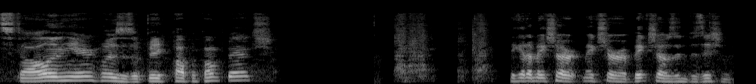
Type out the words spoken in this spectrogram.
Stall in here. What is this? A big Papa Pump match? They gotta make sure make sure a Big Show's in position.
